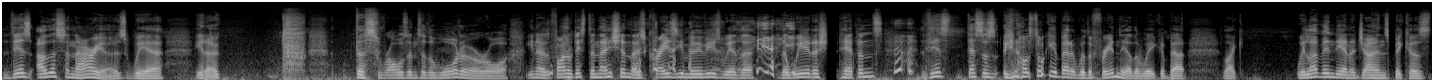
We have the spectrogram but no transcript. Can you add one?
There's other scenarios where, you know, this rolls into the water, or you know, Final Destination, those crazy movies where the the weirdest shit happens. There's this is you know, I was talking about it with a friend the other week about like we love Indiana Jones because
